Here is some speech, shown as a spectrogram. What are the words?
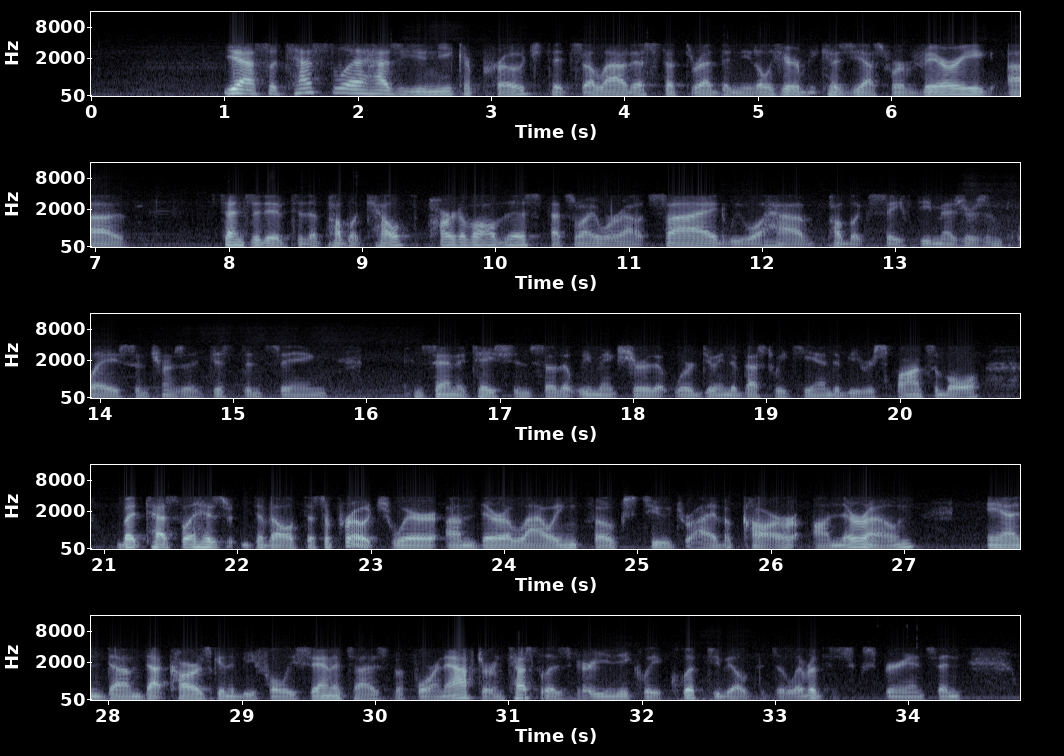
Yeah, so Tesla has a unique approach that's allowed us to thread the needle here because, yes, we're very uh, sensitive to the public health part of all this. That's why we're outside. We will have public safety measures in place in terms of distancing and sanitation so that we make sure that we're doing the best we can to be responsible. But Tesla has developed this approach where um, they're allowing folks to drive a car on their own and um, that car is going to be fully sanitized before and after. And Tesla is very uniquely equipped to be able to deliver this experience. And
